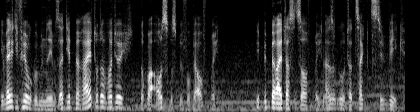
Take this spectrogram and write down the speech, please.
Ihr werdet die Führung übernehmen. Seid ihr bereit oder wollt ihr euch nochmal ausrüsten, bevor wir aufbrechen? Ich bin bereit, lasst uns aufbrechen. Also gut, dann zeigt uns den Weg.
